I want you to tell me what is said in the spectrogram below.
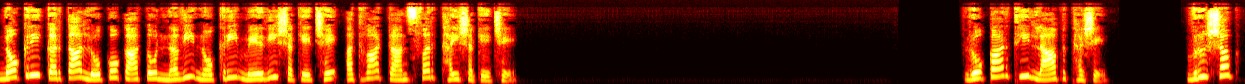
નોકરી કરતા લોકો કાં તો નવી નોકરી મેળવી શકે છે અથવા ટ્રાન્સફર થઈ શકે છે. રોકાણથી લાભ થશે. વૃષભ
